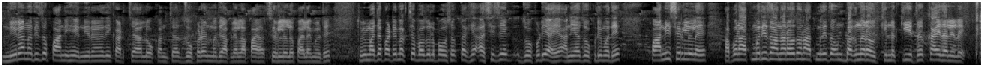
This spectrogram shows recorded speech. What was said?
नीरा नदीचं पाणी हे नीरा नदीकाठच्या लोकांच्या झोपड्यांमध्ये आपल्याला पा शिरलेलं पाहायला मिळते. तुम्ही माझ्या पाठीमागच्या बाजूला पाहू शकता की अशीच एक झोपडी आहे आणि या झोपडीमध्ये पाणी शिरलेलं आहे आपण आतमध्ये जाणार आहोत आणि आतमध्ये जाऊन बघणार आहोत की नक्की इथं काय झालेलं आहे.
